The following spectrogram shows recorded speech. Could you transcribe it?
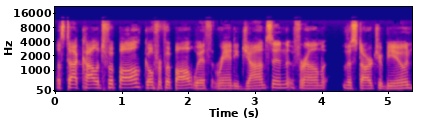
Let's talk college football. Gopher football with Randy Johnson from the Star Tribune.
